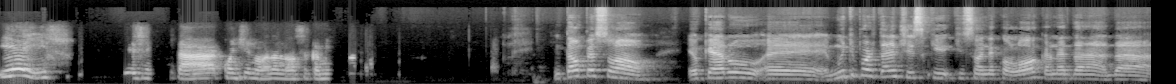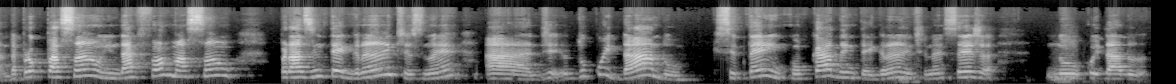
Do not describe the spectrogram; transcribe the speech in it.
E é isso que a gente está continuando a nossa caminhada. Então, pessoal, eu quero. É muito importante isso que, que Sônia coloca, né, da, da, da preocupação em dar formação para as integrantes, né, a, de, do cuidado que se tem com cada integrante, né, seja no cuidado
